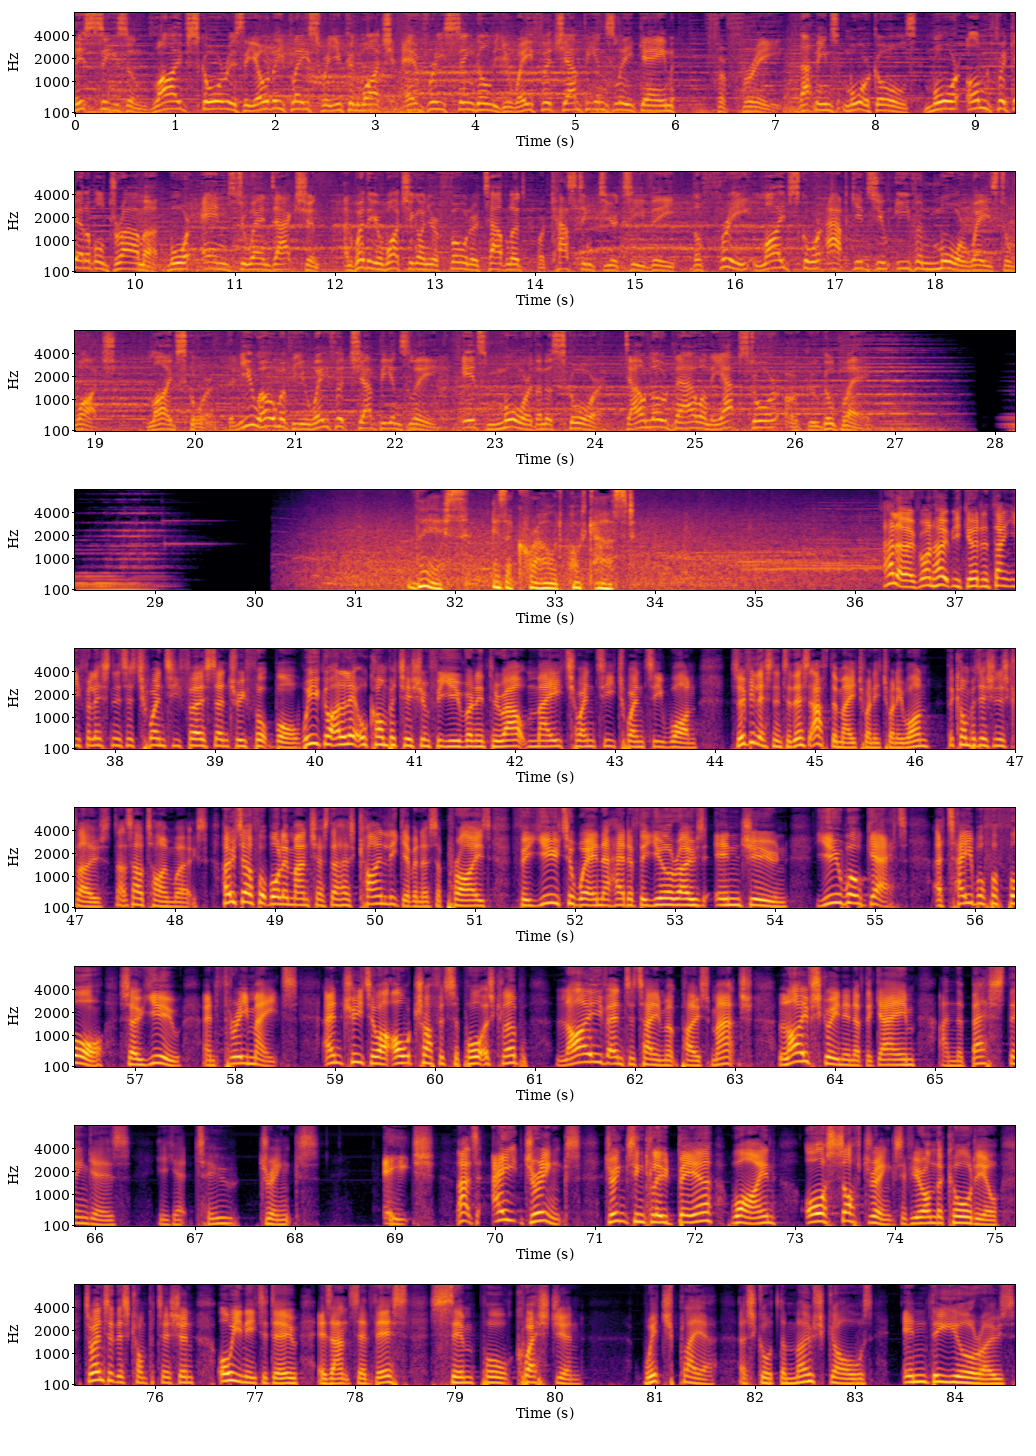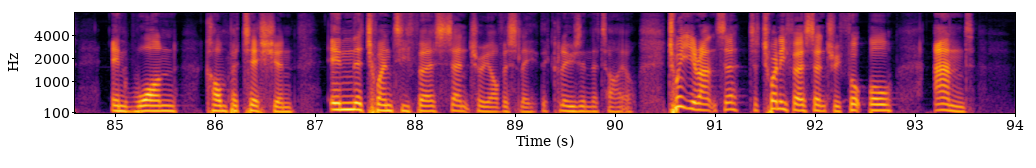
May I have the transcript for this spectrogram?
This season, Live Score is the only place where you can watch every single UEFA Champions League game for free. That means more goals, more unforgettable drama, more end to end action. And whether you're watching on your phone or tablet or casting to your TV, the free Live Score app gives you even more ways to watch. Live Score, the new home of the UEFA Champions League. It's more than a score. Download now on the App Store or Google Play. This is a crowd podcast. Hello, everyone. Hope you're good, and thank you for listening to 21st Century Football. We've got a little competition for you running throughout May 2021. So, if you're listening to this after May 2021, the competition is closed. That's how time works. Hotel Football in Manchester has kindly given us a prize for you to win ahead of the Euros in June. You will get a table for four, so you and three mates entry to our Old Trafford Supporters Club, live entertainment post match, live screening of the game, and the best thing is you get two drinks each. That's eight drinks. Drinks include beer, wine, or soft drinks if you're on the cordial. To enter this competition, all you need to do is answer this simple question Which player has scored the most goals in the Euros in one competition? in the 21st century, obviously. The clue's in the title. Tweet your answer to 21st Century Football and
